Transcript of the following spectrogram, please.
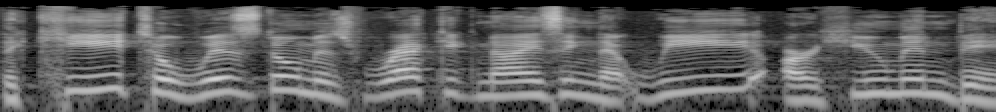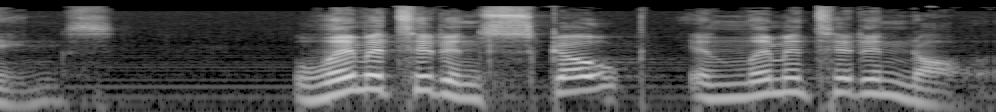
The key to wisdom is recognizing that we are human beings, limited in scope and limited in knowledge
